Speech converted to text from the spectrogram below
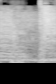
world.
